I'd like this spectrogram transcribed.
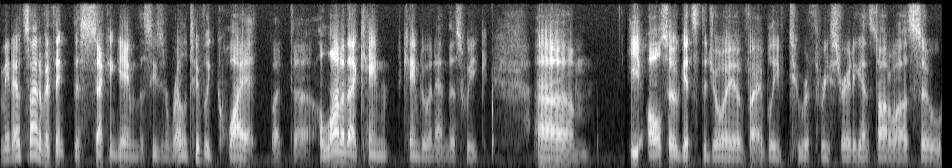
I mean, outside of I think the second game of the season, relatively quiet, but uh, a lot of that came came to an end this week. Um, he also gets the joy of, I believe, two or three straight against Ottawa, so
